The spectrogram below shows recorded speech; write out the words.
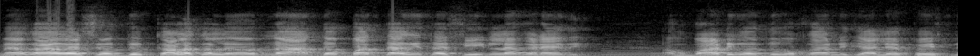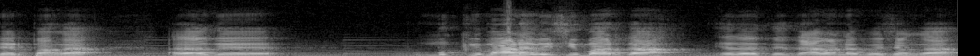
மேகாவேஷ் வந்து கலக்கல். வந்து அந்த பந்தா இந்த சீன்லாம் கிடையாது. அவங்க பாட்டுக்கு வந்து உட்காந்து ஜாலியாக பேசினே இருப்பாங்க. அதாவது முக்கியமான விஷயமா இருந்தால் இதை தேவையான பேசுவாங்க.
